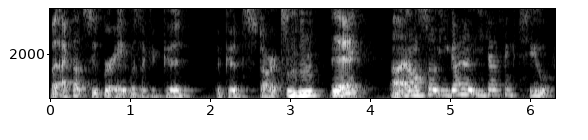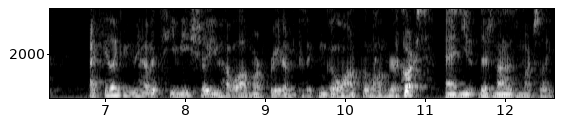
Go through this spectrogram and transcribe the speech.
but I thought Super Eight was like a good a good start. Mm-hmm. Yeah. Uh, and also you gotta you gotta think too. I feel like when you have a TV show, you have a lot more freedom because it can go on for longer, Of course. and you there's not as much like,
